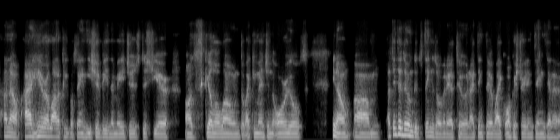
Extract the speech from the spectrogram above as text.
I don't know. I hear a lot of people saying he should be in the majors this year on skill alone. But like you mentioned, the Orioles, you know, um, I think they're doing good things over there too, and I think they're like orchestrating things in a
